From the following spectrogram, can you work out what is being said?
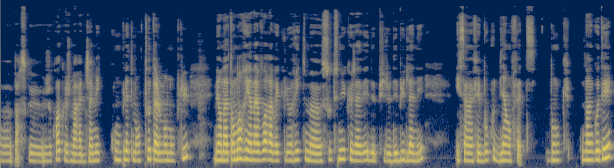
euh, parce que je crois que je m'arrête jamais complètement, totalement non plus, mais en attendant rien à voir avec le rythme euh, soutenu que j'avais depuis le début de l'année, et ça m'a fait beaucoup de bien en fait. Donc, d'un côté,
